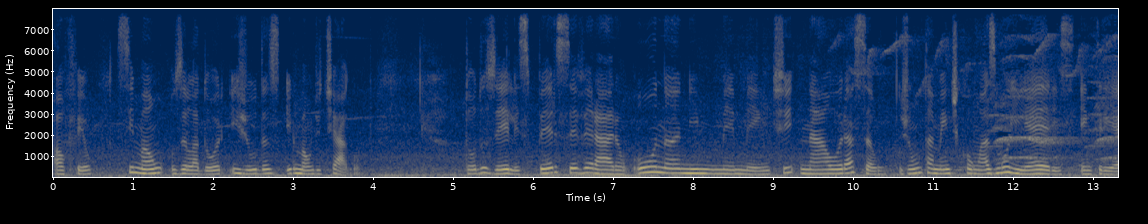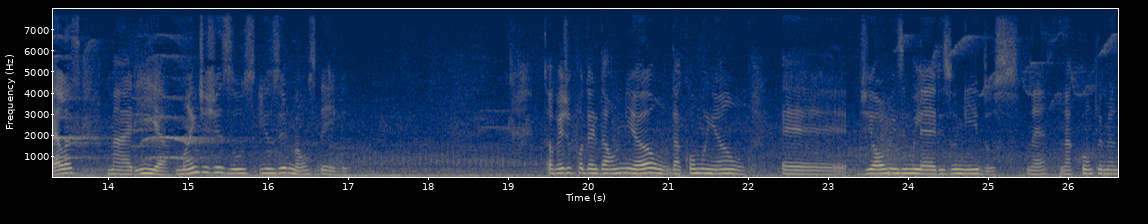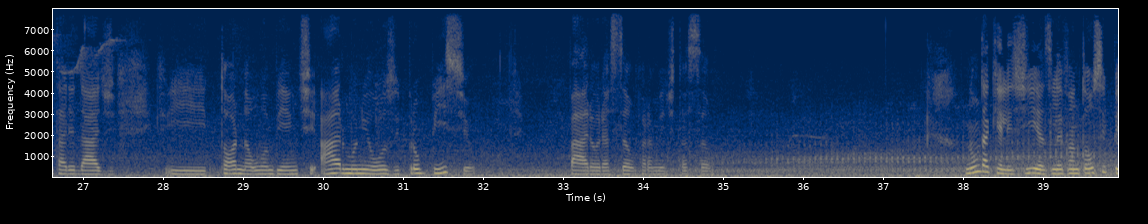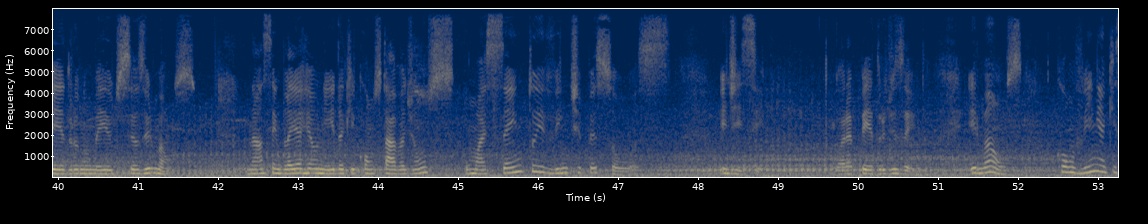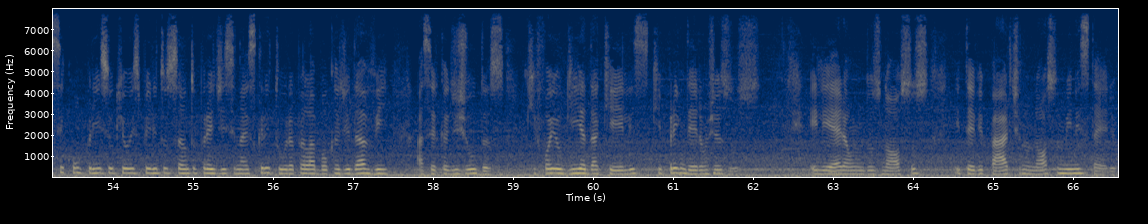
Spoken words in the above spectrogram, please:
Alfeu, Simão, o zelador, e Judas, irmão de Tiago. Todos eles perseveraram unanimemente na oração, juntamente com as mulheres, entre elas Maria, mãe de Jesus, e os irmãos dele. Eu vejo o poder da união, da comunhão é, de homens e mulheres unidos, né, na complementariedade e torna o ambiente harmonioso e propício para oração, para meditação. Num daqueles dias, levantou-se Pedro no meio de seus irmãos, na assembleia reunida que constava de uns umas 120 pessoas, e disse: Agora é Pedro dizendo: Irmãos, convinha que se cumprisse o que o Espírito Santo predisse na Escritura pela boca de Davi acerca de Judas, que foi o guia daqueles que prenderam Jesus. Ele era um dos nossos e teve parte no nosso ministério.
